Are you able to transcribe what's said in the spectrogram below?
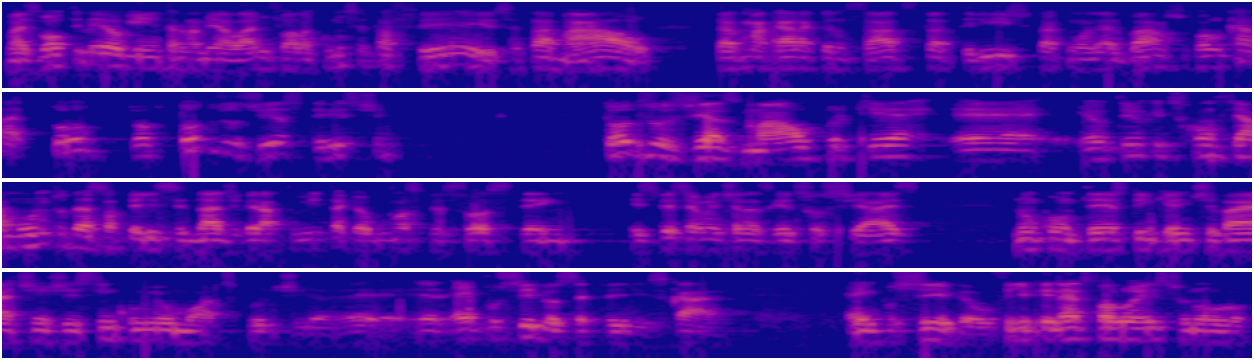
Mas volta e meia alguém entra na minha live e fala: Como você tá feio, você tá mal, tá com uma cara cansada, você tá triste, tá com um olhar baixo. Eu falo: Cara, tô, tô todos os dias triste, todos os dias mal, porque é, eu tenho que desconfiar muito dessa felicidade gratuita que algumas pessoas têm, especialmente nas redes sociais, num contexto em que a gente vai atingir 5 mil mortes por dia. É, é, é impossível ser feliz, cara. É impossível. O Felipe Neto falou isso no,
